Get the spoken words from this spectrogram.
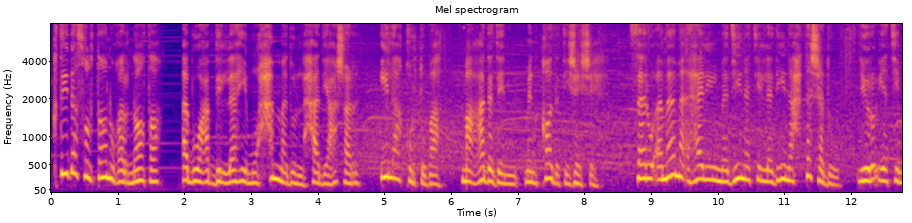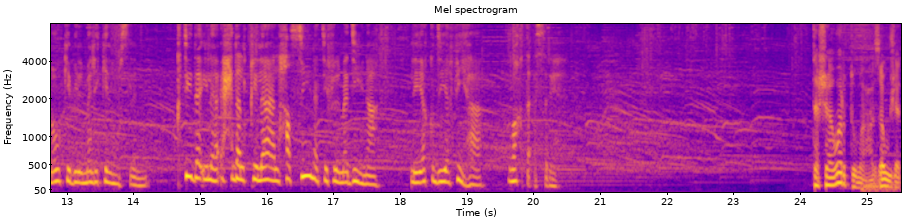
اقتدى سلطان غرناطة أبو عبد الله محمد الحادي عشر إلى قرطبة مع عدد من قادة جيشه. ساروا أمام أهالي المدينة الذين احتشدوا لرؤية موكب الملك المسلم. اقتدى إلى إحدى القلاع الحصينة في المدينة ليقضي فيها وقت أسره. تشاورت مع زوجة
